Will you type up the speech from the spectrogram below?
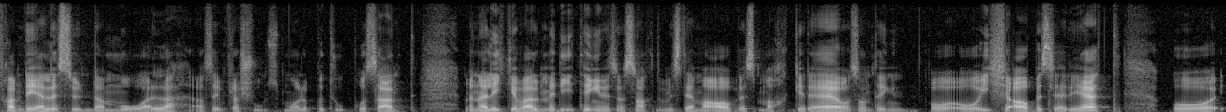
fremdeles under målet, altså inflasjonsmålet på 2% Men allikevel med de tingene som vi snakket om i sted med arbeidsmarkedet og sånne ting, og, og ikke arbeidsledighet, og,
